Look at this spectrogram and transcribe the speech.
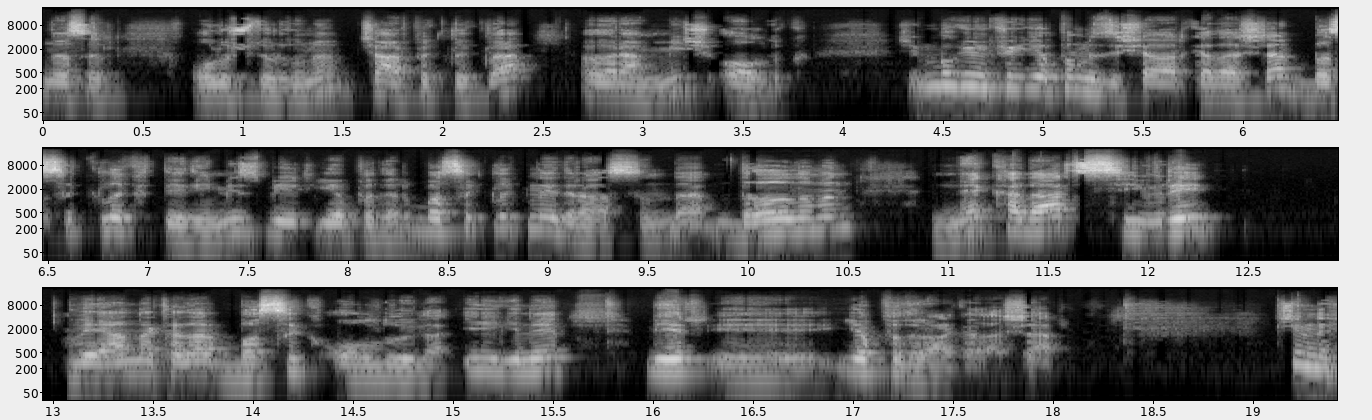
nasıl oluşturduğunu çarpıklıkla öğrenmiş olduk. Şimdi bugünkü yapımız işi arkadaşlar basıklık dediğimiz bir yapıdır. Basıklık nedir aslında? Dağılımın ne kadar sivri veya ne kadar basık olduğuyla ilgili bir e, yapıdır arkadaşlar. Şimdi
